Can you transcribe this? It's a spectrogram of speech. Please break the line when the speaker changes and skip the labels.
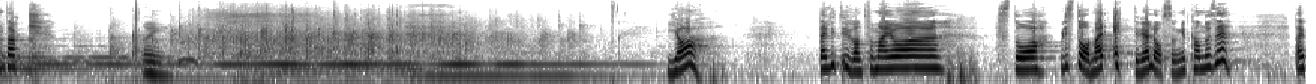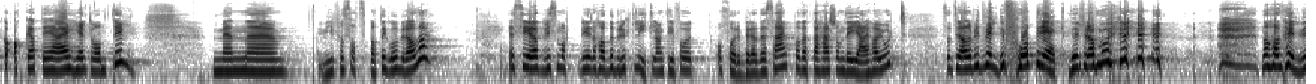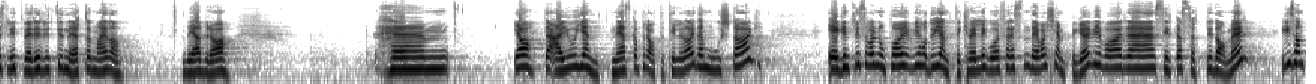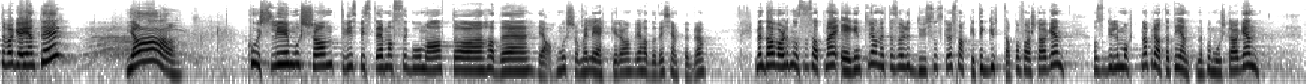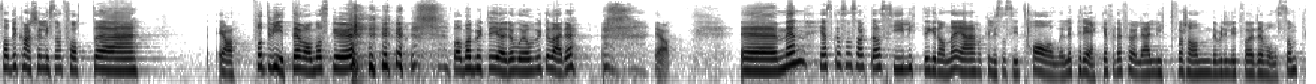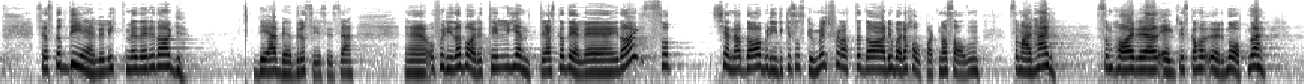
Tusen takk. Oi. Ja Det er litt uvant for meg å stå, bli stående her etter vi har lovsunget, kan du si. Det er jo ikke akkurat det jeg er helt vant til. Men eh, vi får satse på at det går bra, da. Jeg sier at Hvis Morten hadde brukt like lang tid for å forberede seg på dette her som det jeg har gjort, så tror jeg det hadde blitt veldig få prekener framover. Nå er han heldigvis litt mer rutinert enn meg, da. Det er bra. Um, ja, det er jo jentene jeg skal prate til i dag. Det er morsdag. Egentlig så var det noen på, Vi hadde jo jentekveld i går, forresten. Det var kjempegøy. Vi var eh, ca. 70 damer. Ikke sant det var gøy, jenter? Ja! Koselig, morsomt. Vi spiste masse god mat og hadde ja, morsomme leker. og Vi hadde det kjempebra. Men da var det noen som sa til meg egentlig, Annette, så var det du som skulle snakke til gutta på farsdagen. Og så skulle Morten ha prata til jentene på morsdagen så hadde vi kanskje liksom fått eh, ja, fått vite hva man skulle Hva man burde gjøre, og hvor man burde være. Ja. Eh, men jeg skal som sagt da si litt grann, Jeg har ikke lyst til å si tale eller preke, for det føler jeg litt for sånn, det blir litt for voldsomt. Så jeg skal dele litt med dere i dag. Det er bedre å si, syns jeg. Eh, og fordi det er bare til jenter jeg skal dele i dag, så kjenner jeg at da blir det ikke så skummelt, for da er det jo bare halvparten av salen som er her, som har, eh, egentlig skal ha ørene åpne.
